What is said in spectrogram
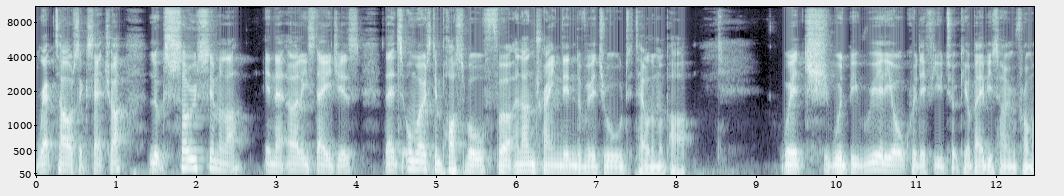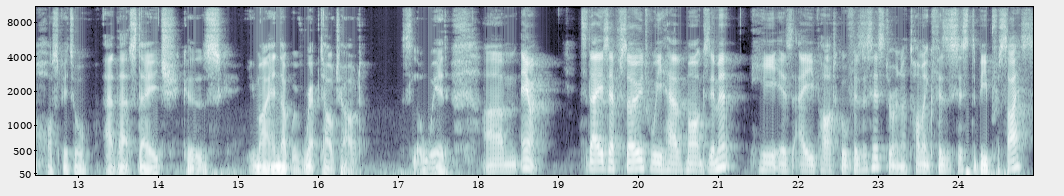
reptiles, etc., look so similar in their early stages that it's almost impossible for an untrained individual to tell them apart. Which would be really awkward if you took your babies home from a hospital at that stage, because you might end up with reptile child. It's a little weird. Um, anyway, today's episode we have Mark Zammit. He is a particle physicist or an atomic physicist to be precise,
